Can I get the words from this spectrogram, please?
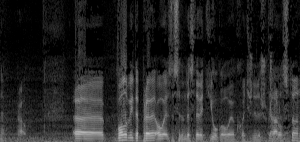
Ne, pravo. Uh, volio bih da preve... Ovo je za 79 jugo, ovo je ako hoćeš da ideš u da, Charleston,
